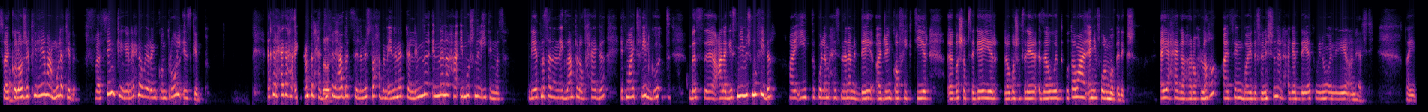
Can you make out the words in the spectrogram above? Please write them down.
Psychologically هي معمولة كده. فتhinking إن إحنا we are in control is كده آخر حاجة example هديه في ال habits اللي مش صح بما إننا اتكلمنا إن أنا emotional eating مثلا. ديت مثلا example of حاجة. It might feel good بس على جسمي مش مفيدة. I eat كل ما أحس إن أنا متضايق. I drink coffee كتير. بشرب سجاير. لو بشرب سجاير أزود. وطبعا any form of addiction. أي حاجة هروح لها I think by definition الحاجات ديت we know إن هي unhealthy. طيب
